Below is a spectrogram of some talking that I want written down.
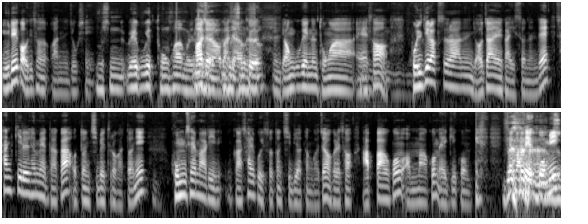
유, 유래가 어디서 왔는지 혹시 무슨 외국의 동화 뭐 이런 맞아요, 거. 맞아요. 그렇죠, 그 그렇죠. 예. 영국에 있는 동화에서 음, 음, 음. 골디락스라는 여자애가 있었는데 산길을 헤매다가 어떤 집에 들어갔더니 음. 곰세 마리가 살고 있었던 집이었던 거죠. 그래서 아빠 곰, 엄마 곰, 애기 곰. 세 마리의 곰이.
